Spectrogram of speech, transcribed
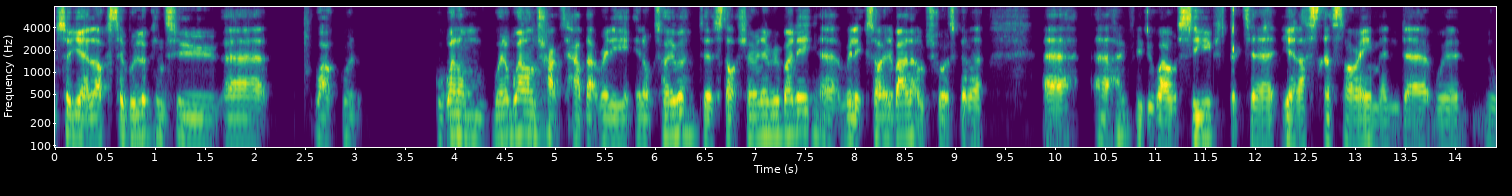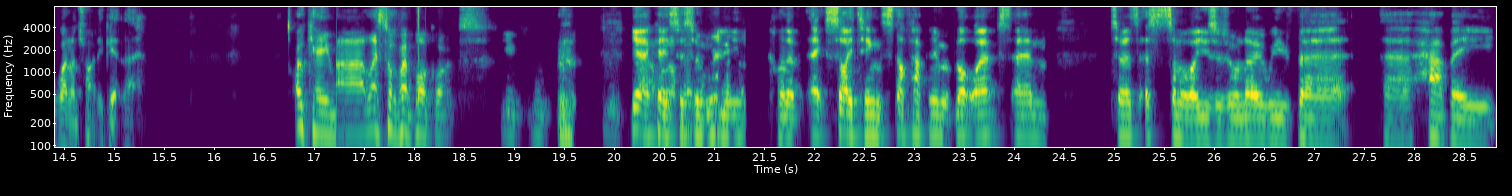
so yeah, like I said, we're looking to uh, well, we're, we're well on we're well on track to have that ready in October to start showing everybody. Uh, really excited about it. I'm sure it's going to uh, uh, hopefully be well received. But uh, yeah, that's that's our aim, and uh, we're we're well on track to get there. Okay, uh, let's talk about Blockworx. You, Yeah, uh, okay, so some really kind of exciting stuff happening with Blockworx. Um, so as, as some of our users will know, we've uh, uh, have a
